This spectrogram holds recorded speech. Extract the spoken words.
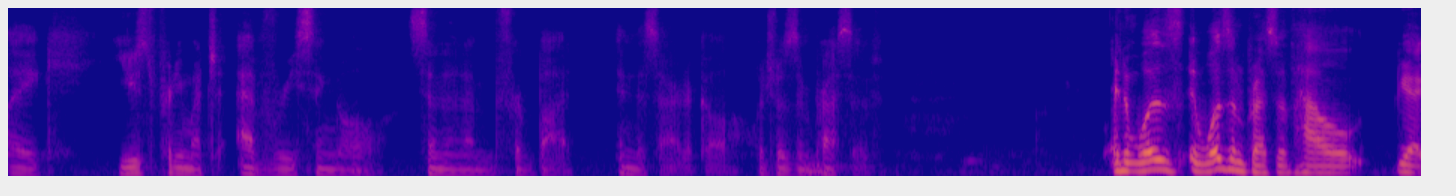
Like used pretty much every single synonym for butt in this article, which was impressive. And it was it was impressive how yeah,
